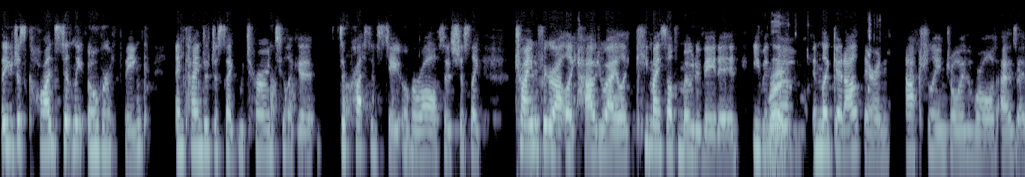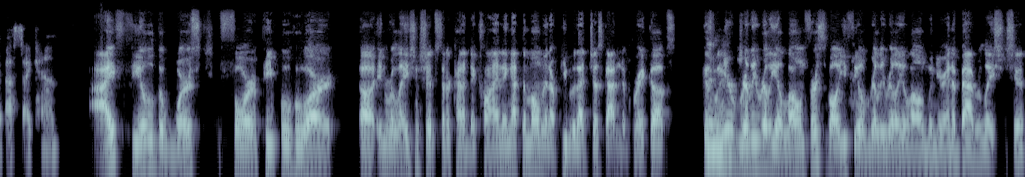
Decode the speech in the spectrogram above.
that you just constantly overthink and kind of just like return to like a depressive state overall. So it's just like trying to figure out like how do I like keep myself motivated even right. though and like get out there and actually enjoy the world as I best I can. I feel the worst for people who are uh, in relationships that are kind of declining at the moment or people that just got into breakups. Because mm-hmm. when you're really, really alone, first of all, you feel really, really alone when you're in a bad relationship.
